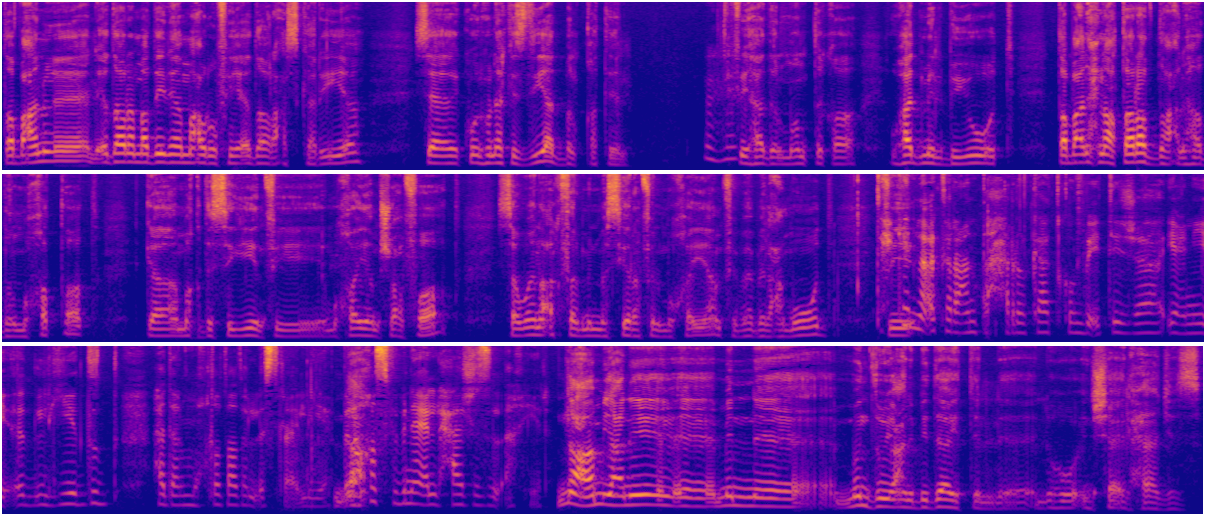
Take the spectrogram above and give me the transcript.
طبعا الإدارة المدنية معروفه هي إدارة عسكرية. سيكون هناك ازدياد بالقتل في هذه المنطقة وهدم البيوت. طبعا إحنا اعترضنا على هذا المخطط كمقدسيين في مخيم شعفاط سوينا أكثر من مسيرة في المخيم في باب العمود. تحكي لنا أكثر عن تحركاتكم باتجاه يعني اللي هي ضد هذا المخططات الإسرائيلية نعم. بالأخص في بناء الحاجز الأخير. نعم يعني آه، من آه، منذ يعني بداية اللي هو إنشاء الحاجز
